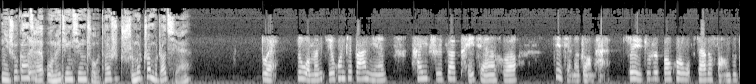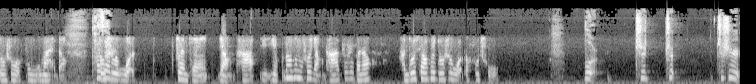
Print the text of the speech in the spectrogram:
你说刚才我没听清楚，他是什么赚不着钱？对，就我们结婚这八年，他一直在赔钱和借钱的状态，所以就是包括我们家的房子都是我父母买的，都是我。赚钱养他，也也不能这么说养他，就是反正很多消费都是我的付出。不，这这这是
